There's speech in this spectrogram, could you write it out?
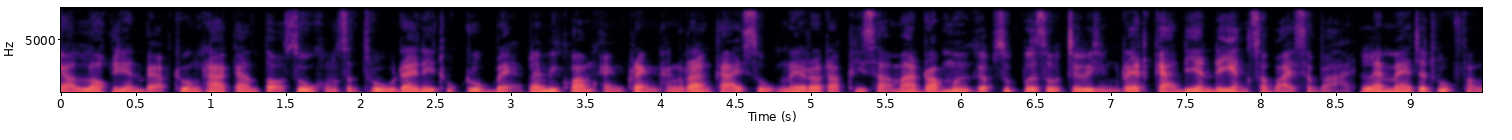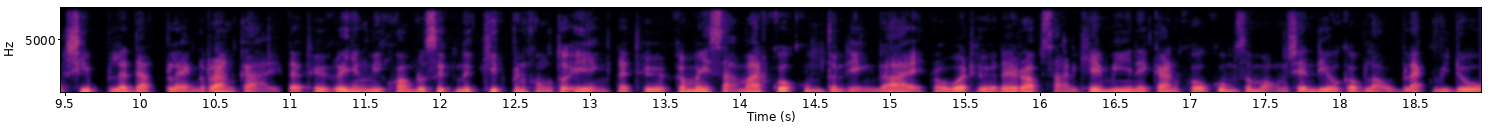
การลอกเลียนแบบท่วงท่าการต่อสู้ของศัตรูได้ในทุกรูปแบบ และมีความแข็งแกร่งทางร่างกายสูงในระดับที่สามารถรับมือกับซูเปอร์โซเจอร์อย่างเรดการเดียนได้อย่างสบายๆและแม้จะถูกฝังชิปและดัดแปลงร่างกาย แต่เธอก็ยังมีความรู้สึกนึกคิดเป็นของตัวเอง แต่เธอก็ไม่สามารถควบคุมตนเองได้ เพราะว่าเธอได้รับสารเคมีในการควบคุมสมองเช่นเดียวกับเหล่า Black Widow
